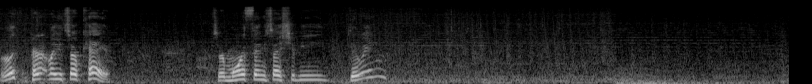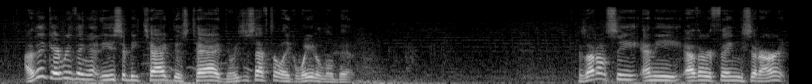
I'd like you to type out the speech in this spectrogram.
Look, apparently it's okay. Is there more things I should be doing? I think everything that needs to be tagged is tagged, and we just have to, like, wait a little bit. Because I don't see any other things that aren't,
